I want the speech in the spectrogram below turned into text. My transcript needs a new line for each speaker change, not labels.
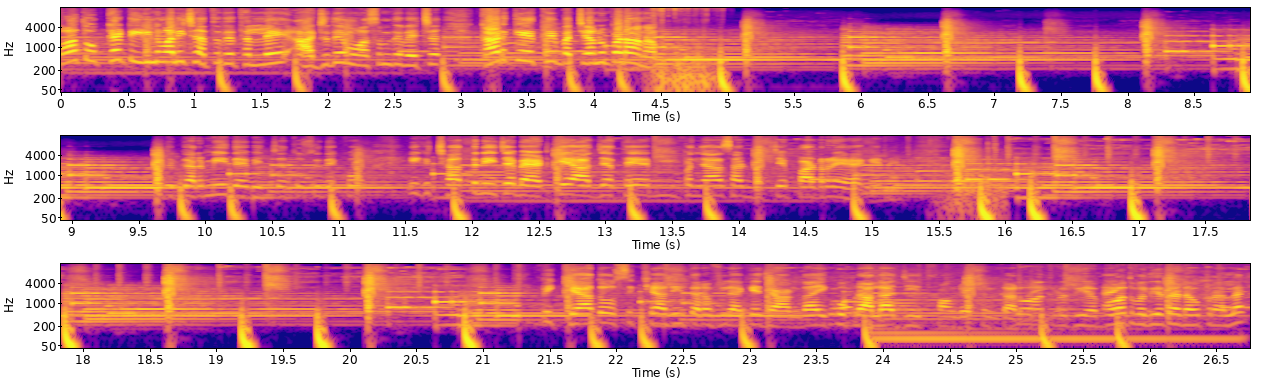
ਬਹੁਤ ਔਖਾ ਟੀਨ ਵਾਲੀ ਛੱਤ ਦੇ ਥੱਲੇ ਅੱਜ ਦੇ ਮੌਸਮ ਦੇ ਵਿੱਚ ਖੜ ਕੇ ਇੱਥੇ ਬੱਚਿਆਂ ਨੂੰ ਪੜ੍ਹਾਉਣਾ।
ਅੱਜ ਗਰਮੀ ਦੇ ਵਿੱਚ ਤੁਸੀਂ ਦੇਖੋ ਇੱਕ ਛੱਤ ਨੀਚੇ ਬੈਠ ਕੇ ਅੱਜ ਇੱਥੇ 50 60 ਬੱਚੇ ਪੜ ਰਹੇ ਹੈਗੇ ਨੇ। ਭਿੱਖਿਆ ਤੋਂ ਸਿੱਖਿਆ ਦੀ ਤਰਫ ਲੈ ਕੇ ਜਾਣ ਦਾ ਇੱਕ ਉਪਰਾਲਾ ਜੀਤ ਫਾਊਂਡੇਸ਼ਨ ਕਰ ਰਹੀ
ਬਹੁਤ
ਹੈ।
ਵਧੀਆ ਬਹੁਤ ਵਧੀਆ ਤੁਹਾਡਾ ਉਪਰਾਲਾ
